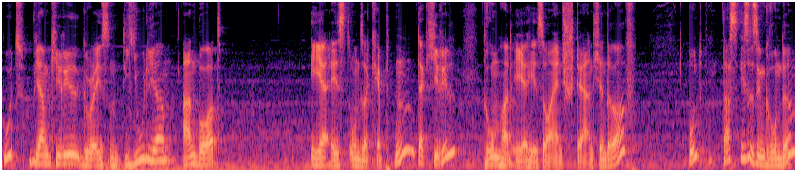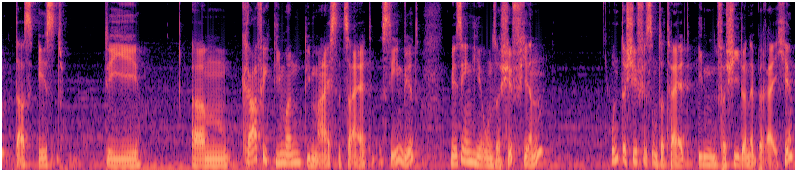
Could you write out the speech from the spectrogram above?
Gut, wir haben Kirill, Grace und Julia an Bord. Er ist unser Captain, der Kirill. Drum hat er hier so ein Sternchen drauf. Und das ist es im Grunde. Das ist die ähm, Grafik, die man die meiste Zeit sehen wird. Wir sehen hier unser Schiffchen. Und das Schiff ist unterteilt in verschiedene Bereiche,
